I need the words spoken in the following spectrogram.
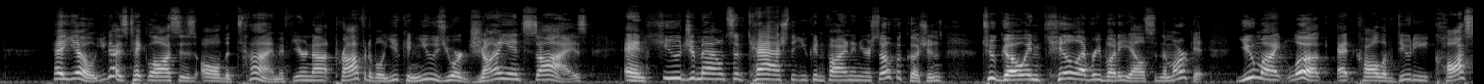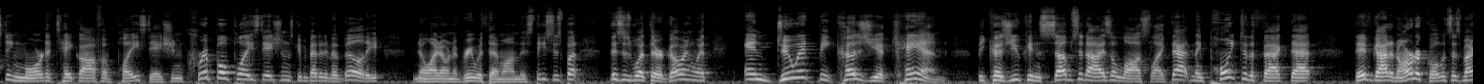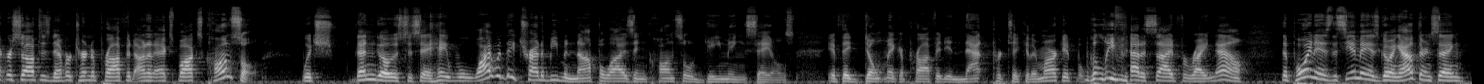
hey, yo, you guys take losses all the time. If you're not profitable, you can use your giant size and huge amounts of cash that you can find in your sofa cushions to go and kill everybody else in the market. You might look at Call of Duty costing more to take off of PlayStation, cripple PlayStation's competitive ability. No, I don't agree with them on this thesis, but this is what they're going with. And do it because you can, because you can subsidize a loss like that. And they point to the fact that they've got an article that says Microsoft has never turned a profit on an Xbox console which then goes to say, hey, well, why would they try to be monopolizing console gaming sales if they don't make a profit in that particular market? But we'll leave that aside for right now. The point is, the CMA is going out there and saying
